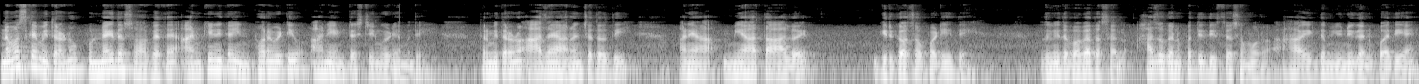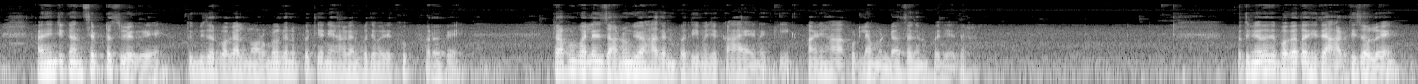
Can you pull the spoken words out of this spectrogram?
नमस्कार मित्रांनो पुन्हा एकदा स्वागत आहे आणखीन एका इन्फॉर्मेटिव्ह आणि इंटरेस्टिंग व्हिडिओमध्ये तर मित्रांनो आज आहे आनंद चतुर्थी आणि मी आता आलो आहे गिरगाव चौपाटी इथे. तुम्ही तर बघत असाल हा जो गणपती दिसतो समोर हा एकदम युनिक गणपती आहे कारण यांची कन्सेप्टच वेगळी आहे. तुम्ही जर बघाल नॉर्मल गणपती आणि हा गणपतीमध्ये खूप फरक आहे. तर आपण पहिल्यांदा जाणून घेऊ हा गणपती म्हणजे काय आहे नक्की आणि हा कुठल्या मंडळाचा गणपती आहे तर तुम्ही आता ते बघत आहात इथे आरती चालू आहे.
